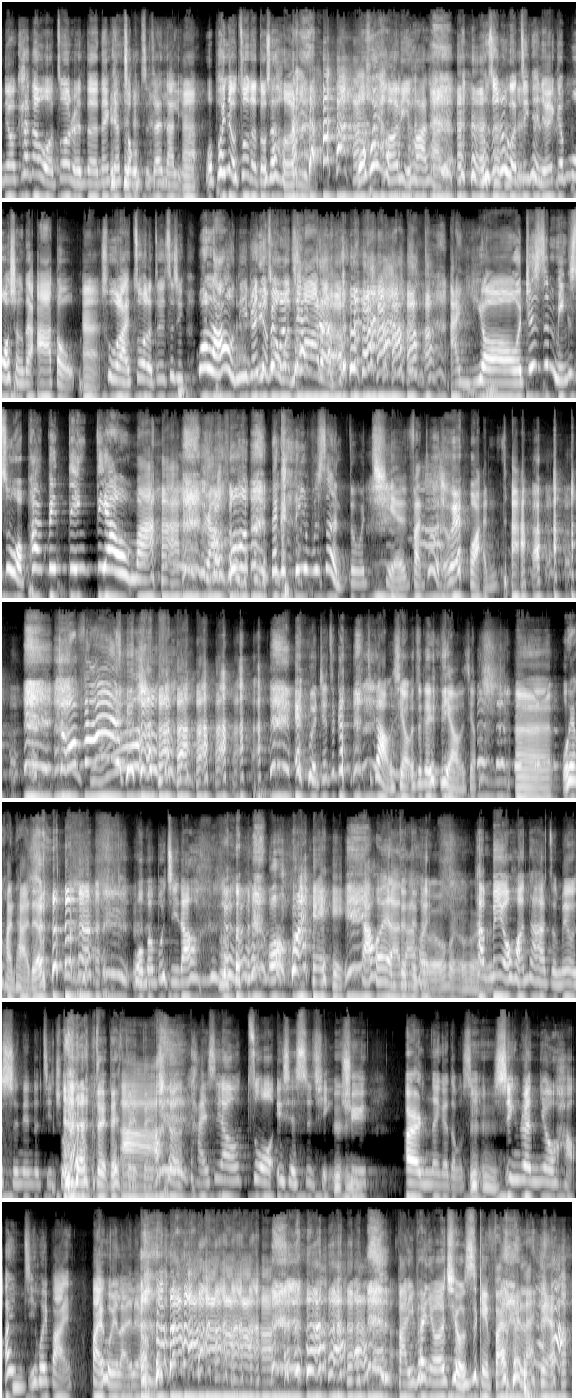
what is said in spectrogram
你有看到我做人的那个种子在哪里吗？嗯、我朋友做的都是合理的，我会合理化他的。可是如果今天有一个陌生的阿斗出来做了这些事情，哇老，你人有没有文化的？哎呦，我就是民宿，我怕被盯掉嘛。然后那个又不是很多钱，反正我都会还他。怎么办？哎、欸，我觉得这个这个好笑，这个有点好笑。呃，我会还他的，我们不知道，我会，他会啦，他会，我会，我会，他没有还他，怎么有十年的基础？对对对对，啊、还是要做一些事情去 earn 那个东西，嗯嗯信任又好，哎，机会摆摆回来了。把你朋友的糗事给掰回来了。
